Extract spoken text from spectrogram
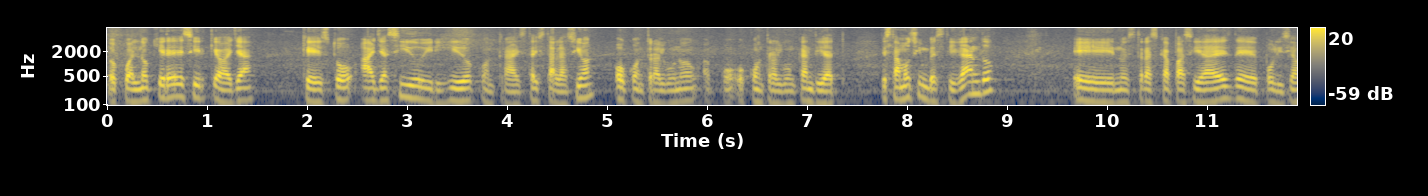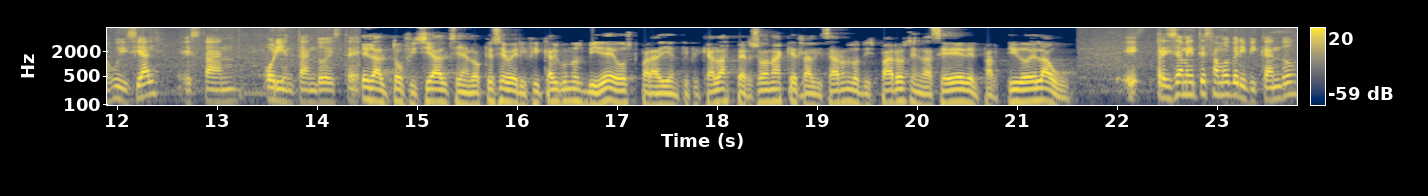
lo cual no quiere decir que vaya que esto haya sido dirigido contra esta instalación o contra alguno o contra algún candidato. Estamos investigando, eh, nuestras capacidades de policía judicial están orientando este. El alto oficial señaló que se verifica algunos videos para identificar las personas que realizaron los disparos en la sede del partido de la U. Eh, precisamente estamos verificando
